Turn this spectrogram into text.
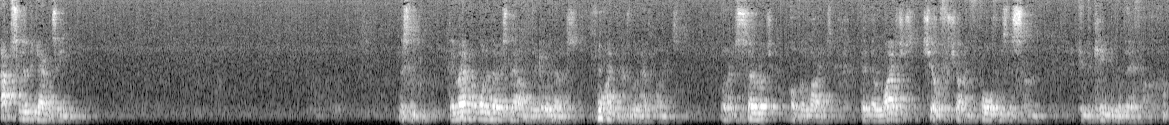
Absolutely guaranteed. Listen, they might not want to know us now, but they're going to know us. Why? Because we'll have light. We'll have so much of the light then the righteous shall shine forth as the sun in the kingdom of their Father.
